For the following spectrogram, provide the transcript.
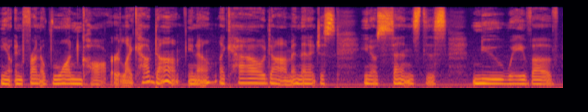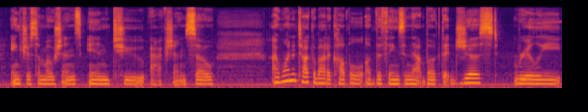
you know, in front of one car. Like, how dumb, you know, like how dumb. And then it just, you know, sends this new wave of anxious emotions into action. So, I want to talk about a couple of the things in that book that just really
